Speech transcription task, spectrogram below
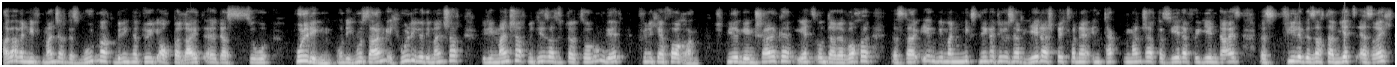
Aber wenn die Mannschaft es gut macht, bin ich natürlich auch bereit, äh, das zu, huldigen. Und ich muss sagen, ich huldige die Mannschaft, wie die Mannschaft mit dieser Situation umgeht, finde ich hervorragend. Spiel gegen Schalke, jetzt unter der Woche, dass da irgendwie man nichts Negatives hat. Jeder spricht von der intakten Mannschaft, dass jeder für jeden da ist, dass viele gesagt haben, jetzt erst recht,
